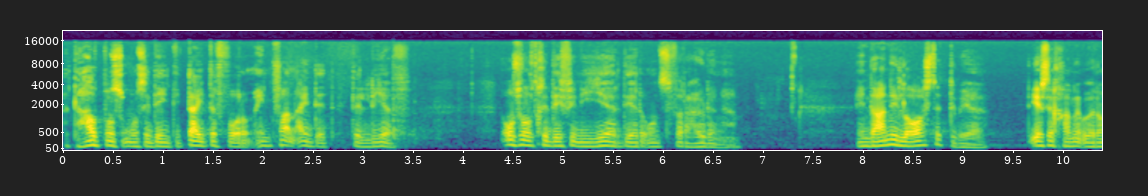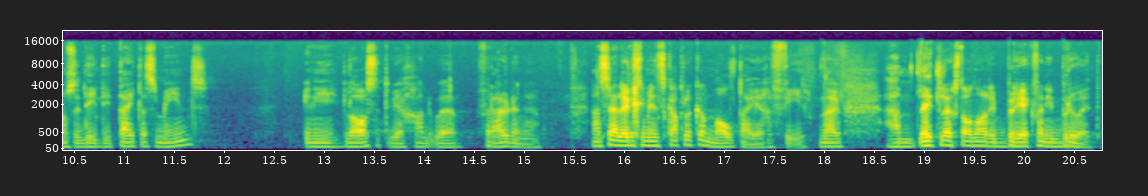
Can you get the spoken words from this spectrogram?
Dit help ons om ons identiteit te vorm en vanuit dit te leef. Ons word gedefinieer deur ons verhoudinge. En dan die laaste twee. Die eerste gaan oor ons identiteit as mens en die laaste twee gaan oor verhoudinge. Dan sê hulle die gemeenskaplike maaltye gevier. Nou, ehm um, letterlik staan daar die breek van die brood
